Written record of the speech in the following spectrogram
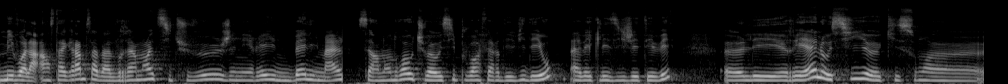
mais voilà, Instagram, ça va vraiment être si tu veux générer une belle image. C'est un endroit où tu vas aussi pouvoir faire des vidéos avec les IGTV. Euh, les réels aussi euh, qui, sont, euh,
